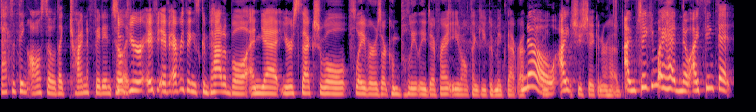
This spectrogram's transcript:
That's the thing. Also, like trying to fit into. so like, if you're if, if everything's compatible and yet your sexual flavors are completely different, you don't think you could make that right? no, I She's shaking her head. I'm shaking my head. No, I think that.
